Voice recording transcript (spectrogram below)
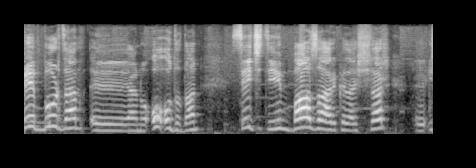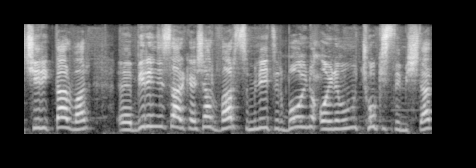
ve buradan e, yani o odadan seçtiğim bazı arkadaşlar içerikler var. Birincisi arkadaşlar War Simulator bu oyunu oynamamı çok istemişler.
